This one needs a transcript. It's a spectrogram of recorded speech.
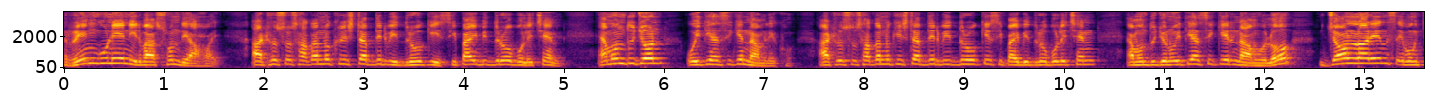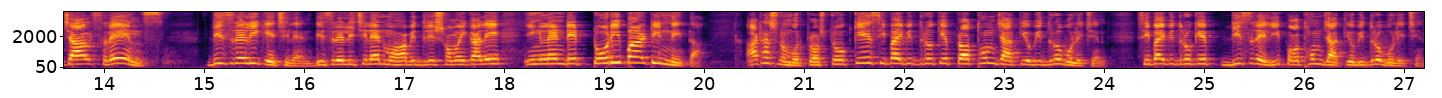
রেঙ্গুনে নির্বাসন দেওয়া হয়। আঠেরোশো সাতান্ন খ্রিস্টাব্দের বিদ্রোহকে সিপাহী বিদ্রোহ বলেছেন। এমন দুজন ঐতিহাসিকের নাম লেখো। আঠেরোশো সাতান্ন খ্রিস্টাব্দের বিদ্রোহকে সিপাই বিদ্রোহ বলেছেন। এমন দুজন ঐতিহাসিকের নাম হলো জন লরেন্স এবং চার্লস রেন্স। ডিসরেলি কে ছিলেন? ডিসরেলি ছিলেন মহাবিদ্রোহের সময়কালে ইংল্যান্ডের টোরি পার্টির নেতা। আঠাশ নম্বর প্রশ্ন, কে সিপাই বিদ্রোহকে প্রথম জাতীয় বিদ্রোহ বলেছেন? সিপাহী বিদ্রোহকে ডিসরেলি প্রথম জাতীয় বিদ্রোহ বলেছেন।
